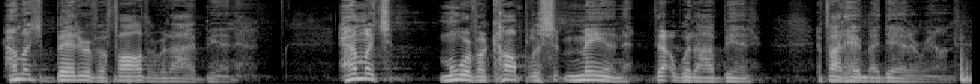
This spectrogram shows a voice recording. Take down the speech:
how much better of a father would I have been? How much more of an accomplished man that would I have been if I'd had my dad around?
